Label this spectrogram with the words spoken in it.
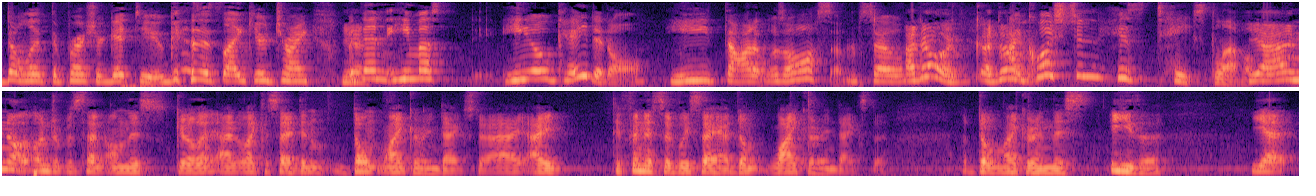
don't let the pressure get to you because it's like you're trying. Yeah. But then he must he okayed it all. He thought it was awesome. So I don't. I don't. I question his taste level. yeah, I'm not 100 percent on this girl. I, like I said, I didn't don't like her in Dexter. I, I definitively say I don't like her in Dexter. I don't like her in this either. Yet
